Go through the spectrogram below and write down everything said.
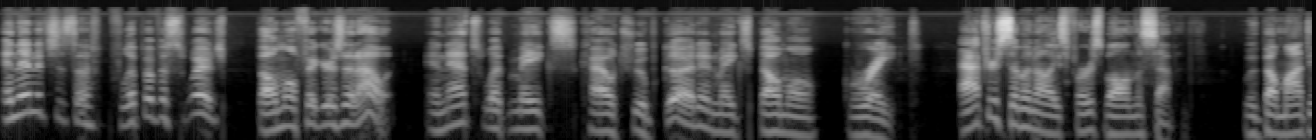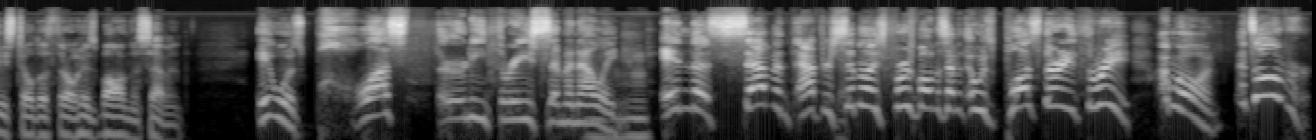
and then it's just a flip of a switch. Belmo figures it out, and that's what makes Kyle Troup good and makes Belmo great. After Simonelli's first ball in the seventh, with Belmonte still to throw his ball in the seventh, it was plus 33 Simonelli. Mm-hmm. In the seventh, after Simonelli's first ball in the seventh, it was plus 33. I'm going, it's over.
